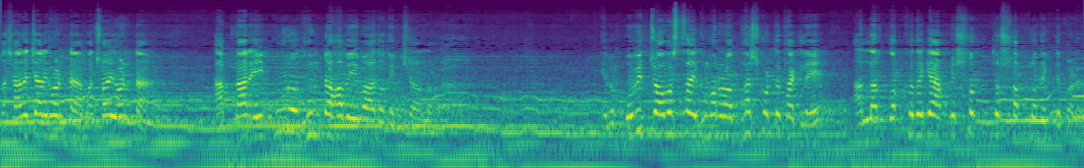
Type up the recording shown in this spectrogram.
বা সাড়ে চার ঘণ্টা, বা ছয় ঘণ্টা, আপনার এই পুরো ঘুমটা হবে ইবাদত ইনশাআল্লাহ। এবং পবিত্র অবস্থায় ঘুমানোর অভ্যাস করতে থাকলে আল্লাহর পক্ষ থেকে আপনি সত্য স্বপ্ন দেখতে পারেন।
